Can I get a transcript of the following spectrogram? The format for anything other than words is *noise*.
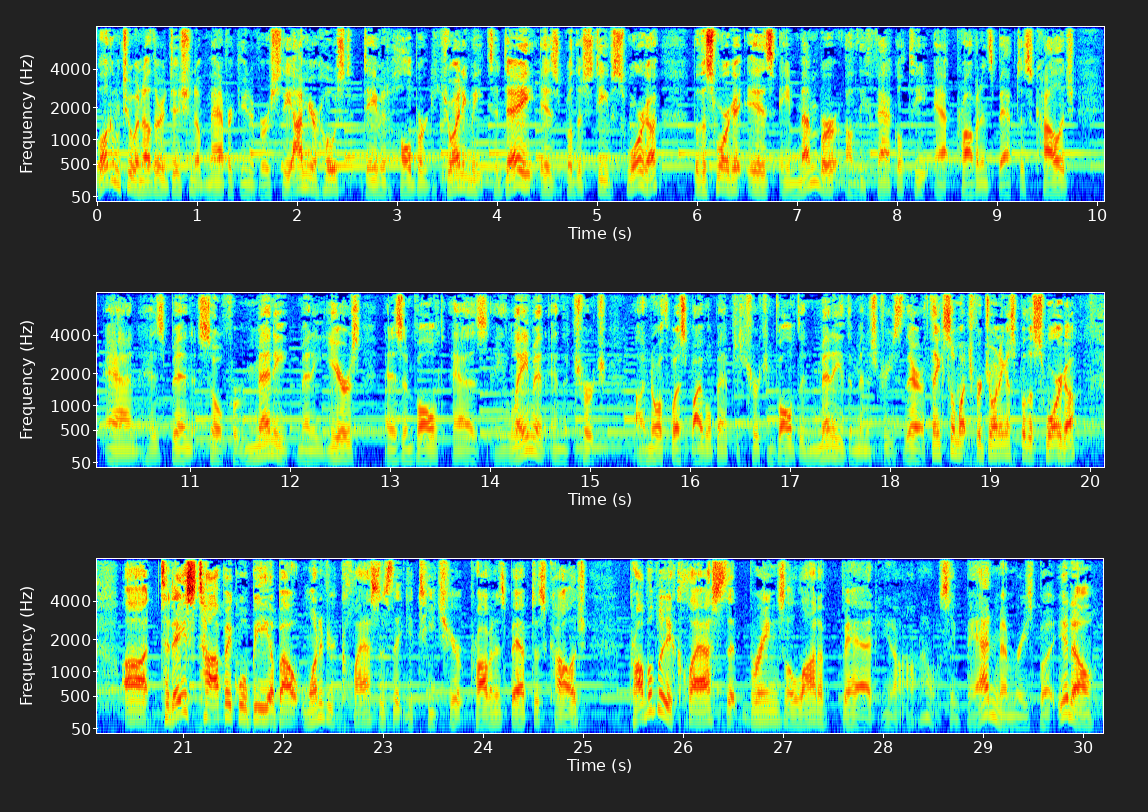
Welcome to another edition of Maverick University. I'm your host, David Hallberg. Joining me today is Brother Steve Swarga. Brother Swarga is a member of the faculty at Providence Baptist College and has been so for many, many years and is involved as a layman in the church, uh, Northwest Bible Baptist Church, involved in many of the ministries there. Thanks so much for joining us, Brother Swarga. Uh, today's topic will be about one of your classes that you teach here at Providence Baptist College probably a class that brings a lot of bad, you know, I don't want to say bad memories, but, you know,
